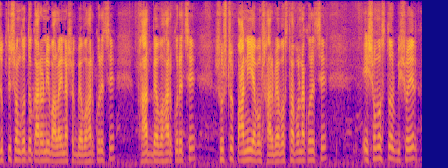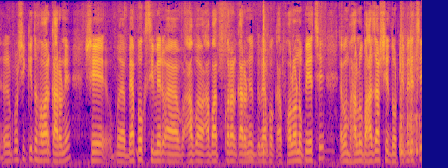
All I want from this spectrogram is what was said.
যুক্তিসঙ্গত কারণে বালাইনাশক ব্যবহার করেছে, ফাঁদ ব্যবহার করেছে, সুষ্ঠু পানি এবং সার ব্যবস্থাপনা করেছে। এই সমস্ত বিষয়ের প্রশিক্ষিত হওয়ার কারণে সে ব্যাপক সিমের আবাদ করার কারণে ব্যাপক ফলনও পেয়েছে এবং ভালো বাজার সে ধরতে পেরেছে।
